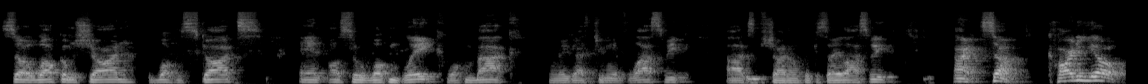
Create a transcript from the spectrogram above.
So, welcome, Sean. Welcome, Scott. And also, welcome, Blake. Welcome back. I know you guys tuning in for last week. Uh, Sean, I don't think I saw you last week. All right. So, cardio,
